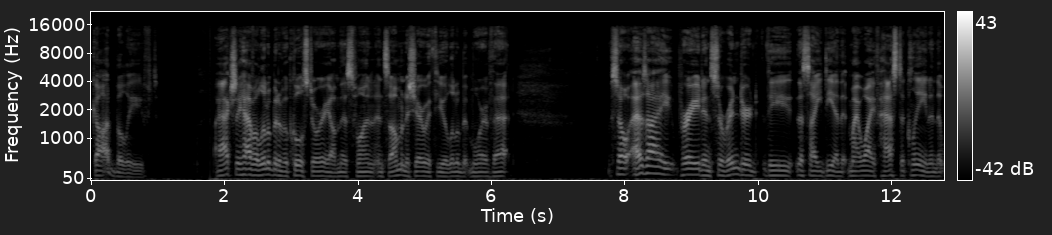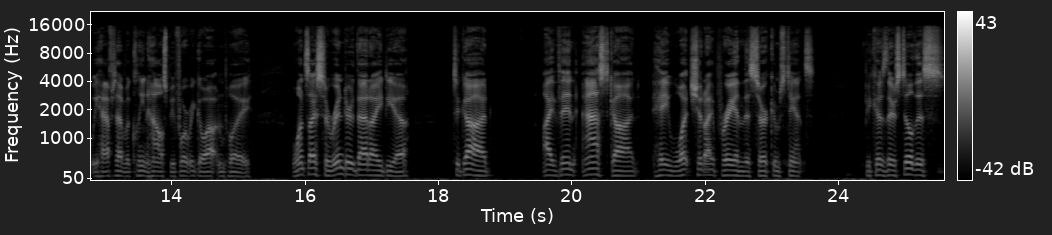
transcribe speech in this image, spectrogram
God believed. I actually have a little bit of a cool story on this one, and so I'm going to share with you a little bit more of that. So as I prayed and surrendered the this idea that my wife has to clean and that we have to have a clean house before we go out and play, once I surrendered that idea to God, I then asked God, "Hey, what should I pray in this circumstance?" Because there's still this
